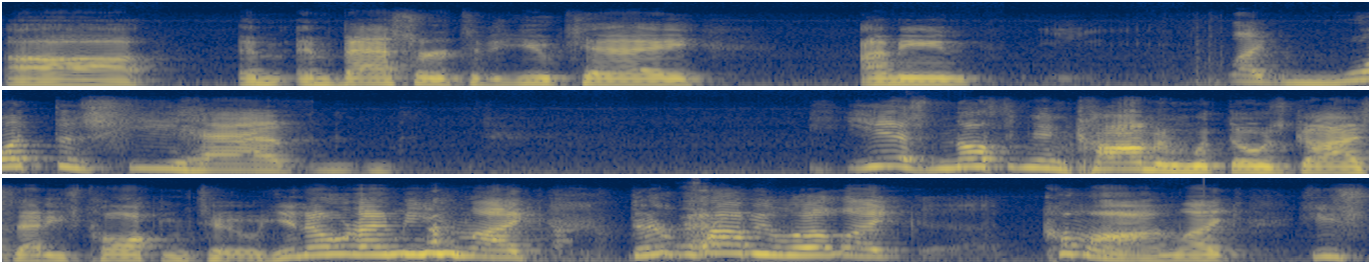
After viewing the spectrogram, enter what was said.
uh, ambassador to the UK. I mean, like, what does he have? He has nothing in common with those guys that he's talking to. You know what I mean? Like, they're probably like, come on, like he's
